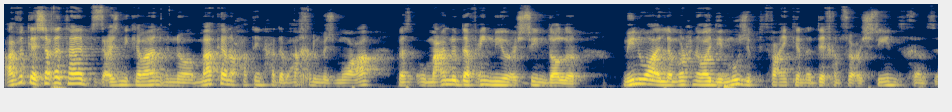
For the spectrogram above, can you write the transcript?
على فكرة شغلة ثانية بتزعجني كمان إنه ما كانوا حاطين حدا بآخر المجموعة بس ومع إنه دافعين 120 دولار. مين وائل لما رحنا وادي الموجب بتدفع يمكن قد إيه 25 خمس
